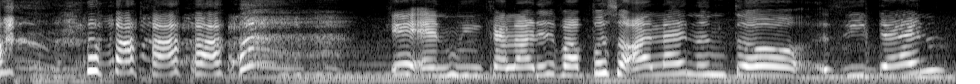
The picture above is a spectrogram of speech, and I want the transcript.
Okay, and kalau ada apa-apa soalan untuk Zidan,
